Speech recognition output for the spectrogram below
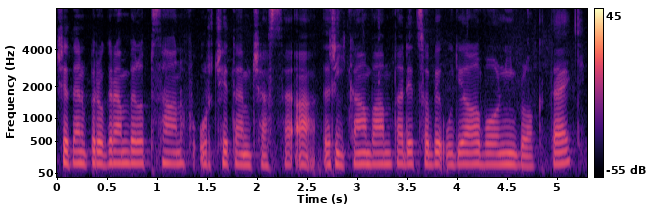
že ten program byl psán v určitém čase a říkám vám tady, co by udělal volný blok teď,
